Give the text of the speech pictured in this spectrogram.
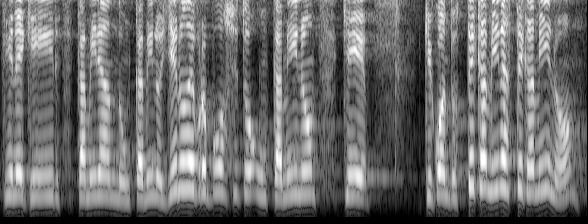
tiene que ir caminando, un camino lleno de propósito, un camino que, que cuando usted camina este camino,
